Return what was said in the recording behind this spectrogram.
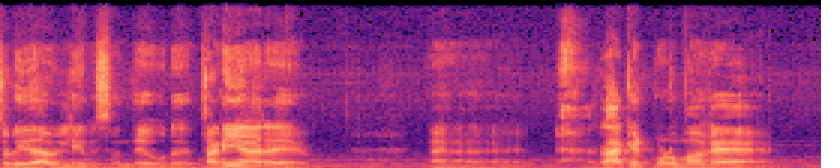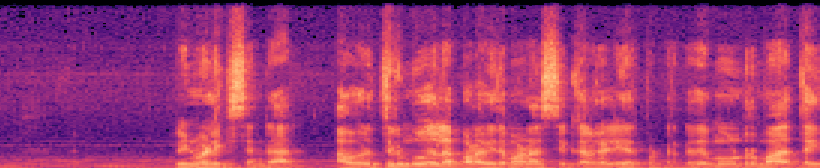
சுனிதா வில்லியம்ஸ் வந்து ஒரு தனியார் ராக்கெட் மூலமாக விண்வெளிக்கு சென்றார். அவர் திரும்புவதில் பலவிதமான சிக்கல்கள் ஏற்பட்டிருக்குது. மூன்று மாதத்தை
